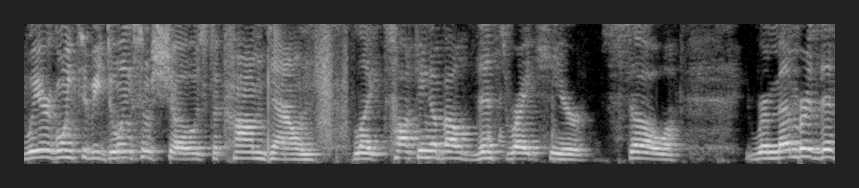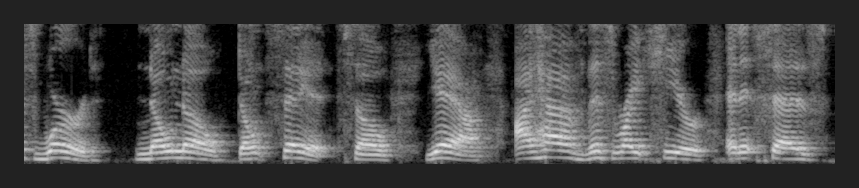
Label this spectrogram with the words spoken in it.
We are going to be doing some shows to calm down, like talking about this right here. So remember this word. No, no, don't say it. So, yeah, I have this right here, and it says,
